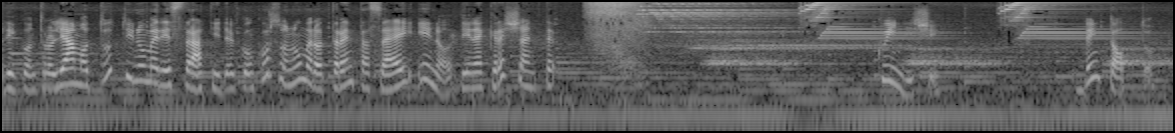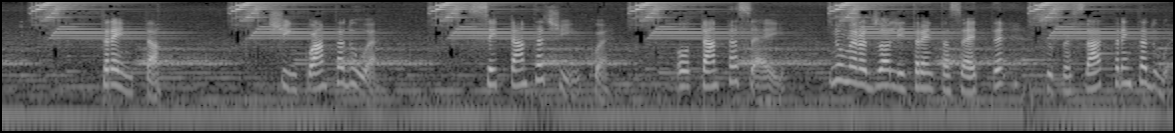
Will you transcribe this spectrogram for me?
Ricontrolliamo tutti i numeri estratti del concorso numero 36 in ordine crescente. 15, 28, 30, 52, 75, 86, numero jolly 37, superstar 32.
